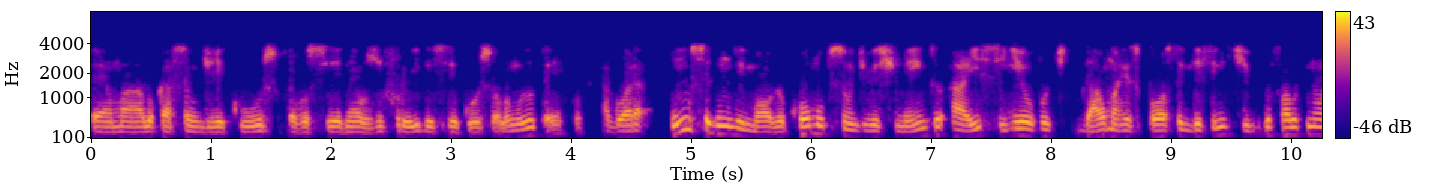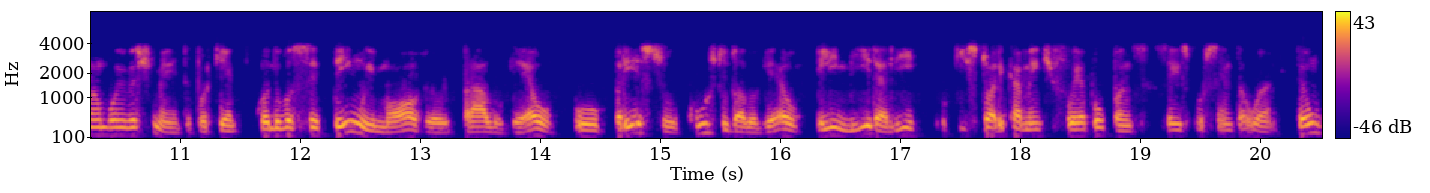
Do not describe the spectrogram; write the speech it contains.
é uma alocação de recurso para você né, usufruir desse recurso ao longo do tempo. Agora, um segundo imóvel como opção de investimento, aí sim eu vou te dar uma resposta em definitivo. Eu falo que não é um bom investimento, porque quando você tem um imóvel para aluguel, o preço, o custo do aluguel, ele mira ali que historicamente foi a poupança, 6% ao ano. Então,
